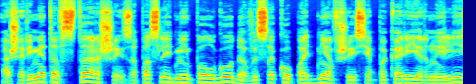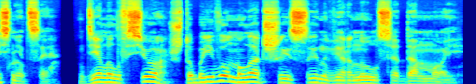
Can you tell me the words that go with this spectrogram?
А Шереметов-старший, за последние полгода высоко поднявшийся по карьерной лестнице, делал все, чтобы его младший сын вернулся домой.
